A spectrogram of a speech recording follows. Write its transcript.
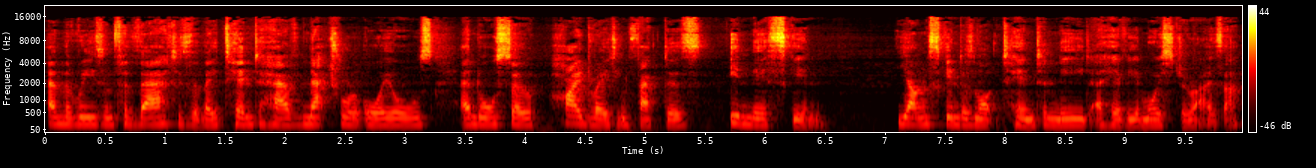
And the reason for that is that they tend to have natural oils and also hydrating factors in their skin. Young skin does not tend to need a heavier moisturizer.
